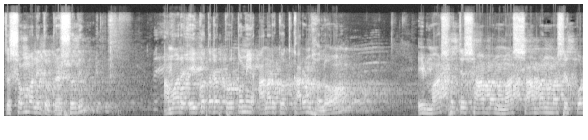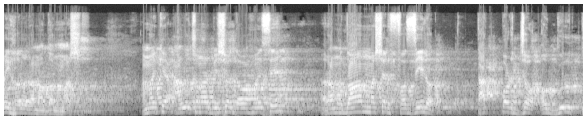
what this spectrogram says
তো সম্মানিত প্রেসদে আমার এই কথাটা প্রথমেই আনার কারণ হলো, এই মাস হচ্ছে শাহবান মাস, শাহবান মাসের পরেই হলো রামাদন মাস। আমাকে আলোচনার বিষয় দেওয়া হয়েছে, রমাদন মাসের ফজিলত, তাৎপর্য ও গুরুত্ব।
